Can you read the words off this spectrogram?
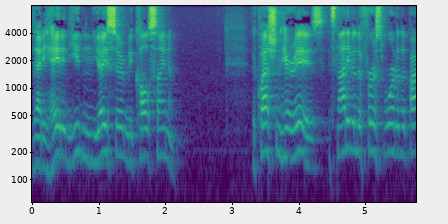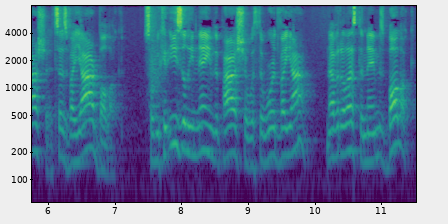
that he hated Yidden Yoser Mikol Sainim. The question here is, it's not even the first word in the parsha. It says Vayar Balak. So we could easily name the parsha with the word Vayar. Nevertheless, the name is Balak.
